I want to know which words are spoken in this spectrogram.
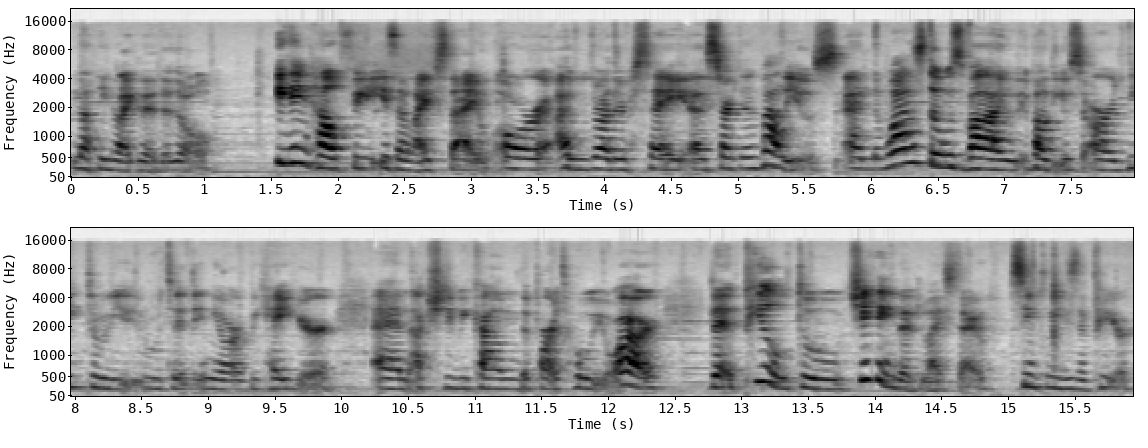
nothing like that at all. Eating healthy is a lifestyle, or I would rather say uh, certain values. And once those values are deeply rooted in your behavior and actually become the part who you are, the appeal to cheating that lifestyle simply disappear.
